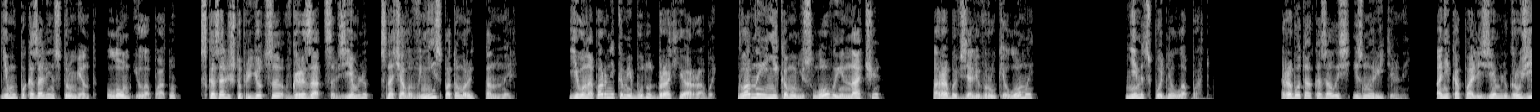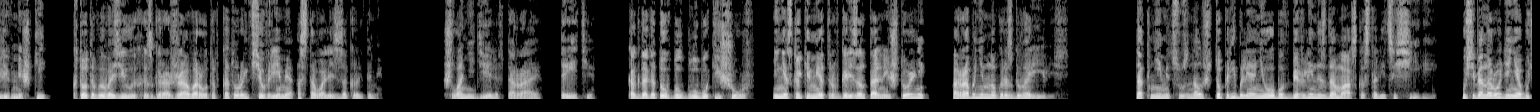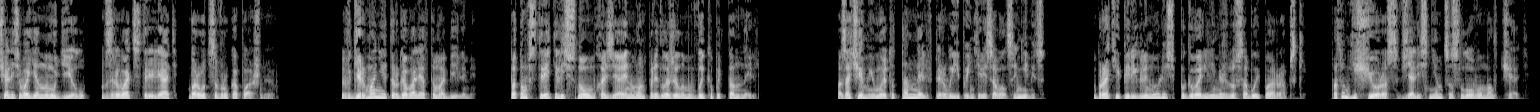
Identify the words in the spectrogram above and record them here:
Ему показали инструмент, лом и лопату, сказали, что придется вгрызаться в землю, сначала вниз, потом рыть тоннель. Его напарниками будут братья-арабы. Главное, никому ни слова, иначе... Арабы взяли в руки ломы, немец поднял лопату. Работа оказалась изнурительной. Они копали землю, грузили в мешки, кто-то вывозил их из гаража, ворота в который все время оставались закрытыми. Шла неделя, вторая, третья. Когда готов был глубокий шурф и несколько метров горизонтальной штольни, арабы немного разговорились. Так немец узнал, что прибыли они оба в Берлин из Дамаска, столицы Сирии. У себя на родине обучались военному делу, взрывать, стрелять, бороться в рукопашную. В Германии торговали автомобилями. Потом встретились с новым хозяином, он предложил им выкопать тоннель. А зачем ему этот тоннель, впервые поинтересовался немец. Братья переглянулись, поговорили между собой по-арабски. Потом еще раз взяли с немца слово молчать.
